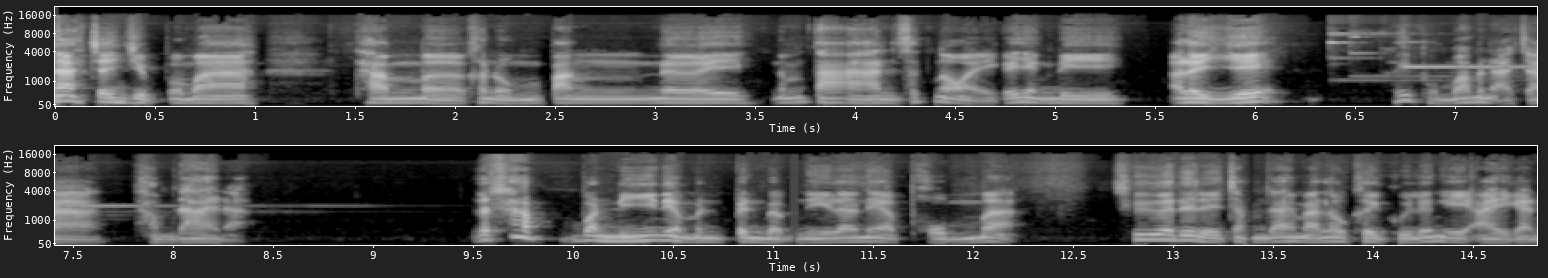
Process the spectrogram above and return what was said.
น่าจะหยิบออกมาทำขนมปังเนยน้ำตาลสักหน่อยก็ยังดี อะไรเยอะเฮ้ยผมว่ามันอาจจะทำได้นะแล้วถ้าวันนี้เนี่ยมันเป็นแบบนี้แล้วเนี่ย ผมอะ เชื่อได้เลยจำได้ไหมเราเคยคุยเรื่อง AI กัน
